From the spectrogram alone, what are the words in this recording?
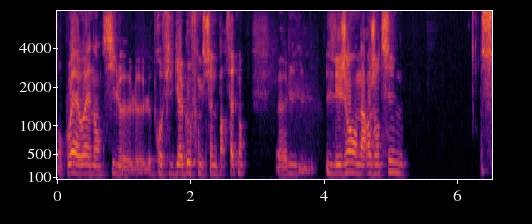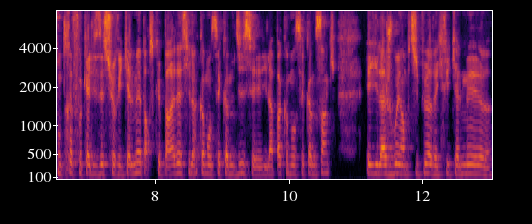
Donc ouais, ouais, non, si le, profil Gago fonctionne parfaitement. Les gens en Argentine sont très focalisés sur Riquelme parce que Paredes, il a commencé comme 10 et il n'a pas commencé comme 5. Et il a joué un petit peu avec Riquelme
